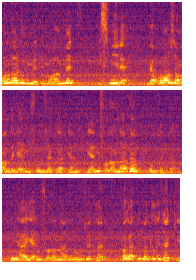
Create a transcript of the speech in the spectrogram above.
Onlar da ümmeti Muhammed ismiyle ve o zamanda gelmiş olacaklar. Yani gelmiş olanlardan olacaklar. Dünyaya gelmiş olanlardan olacaklar. Fakat bir bakılacak ki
